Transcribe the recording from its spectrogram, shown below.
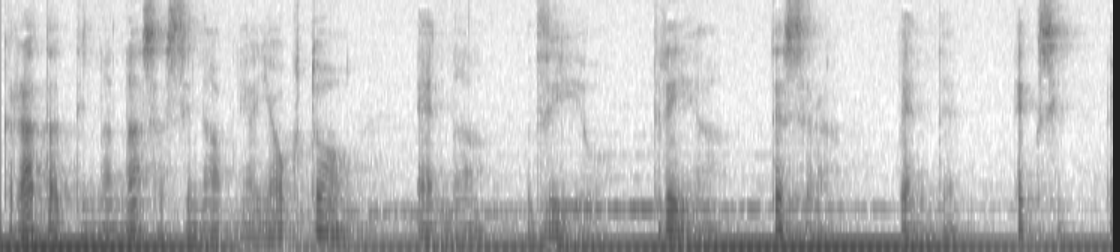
Κράτα την ανάσα στην άπνοια για οκτώ. Ένα, δύο, τρία, 4, 5, 6, 7,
